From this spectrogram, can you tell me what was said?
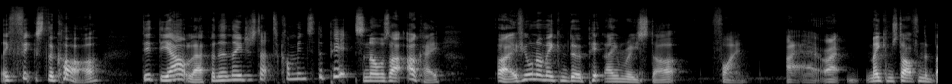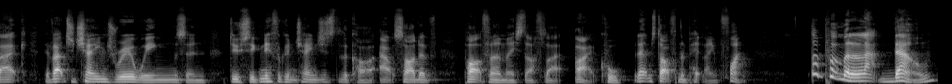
They fixed the car, did the outlap, and then they just had to come into the pits. And I was like, okay, all right, if you want to make them do a pit lane restart, fine. All right, make them start from the back. They've had to change rear wings and do significant changes to the car outside of parc fermé stuff. Like, all right, cool. Let them start from the pit lane. Fine. Don't put them a lap down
